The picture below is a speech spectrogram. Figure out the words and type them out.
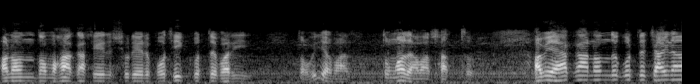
অনন্ত মহাকাশের সুরের পথিক করতে পারি। তবেই আমার, তোমার আমার স্বার্থ। আমি একা আনন্দ করতে চাই না,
